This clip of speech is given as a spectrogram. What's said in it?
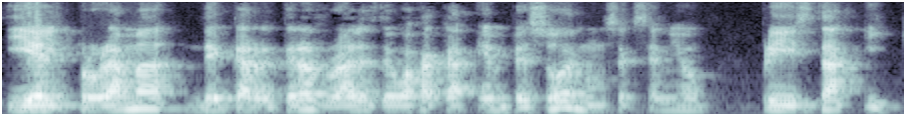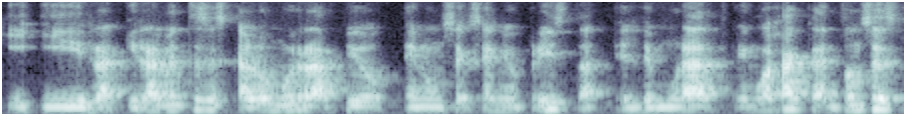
Y el programa de carreteras rurales de Oaxaca empezó en un sexenio priista y, realmente se escaló muy rápido en un sexenio priista, el de Murat en Oaxaca. Entonces,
